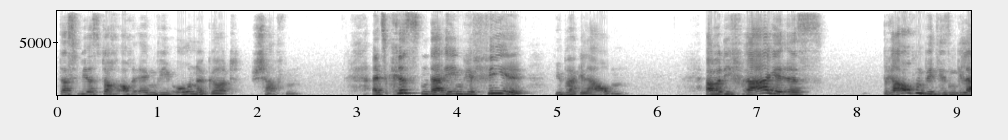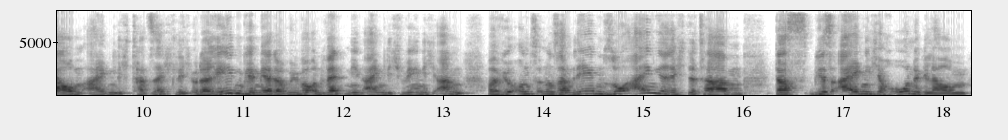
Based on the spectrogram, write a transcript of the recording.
dass wir es doch auch irgendwie ohne Gott schaffen? Als Christen, da reden wir viel über Glauben. Aber die Frage ist, brauchen wir diesen Glauben eigentlich tatsächlich oder reden wir mehr darüber und wenden ihn eigentlich wenig an, weil wir uns in unserem Leben so eingerichtet haben, dass wir es eigentlich auch ohne Glauben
